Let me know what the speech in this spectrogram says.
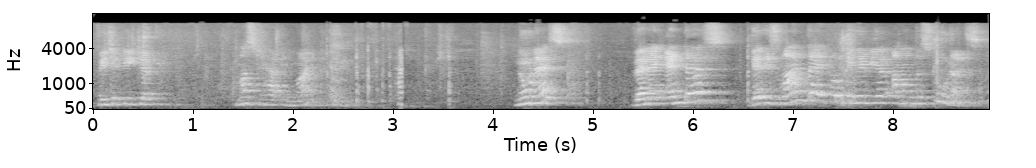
which a teacher must have in mind? Known as when it enters, there is one type of behavior among the students.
